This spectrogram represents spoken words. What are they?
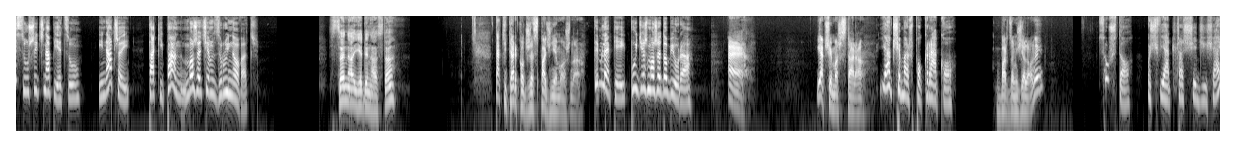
i suszyć na piecu. Inaczej taki pan może cię zrujnować. Scena jedenasta. Taki terkot, że spać nie można. Tym lepiej, pójdziesz może do biura. E, jak się masz stara? jak się masz po krako? Bardzo mi zielony? Cóż to, oświadczasz się dzisiaj?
